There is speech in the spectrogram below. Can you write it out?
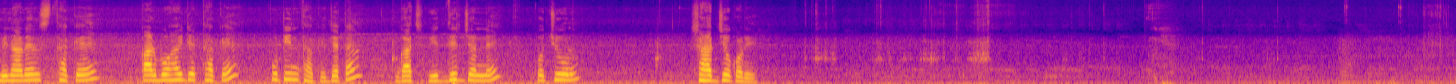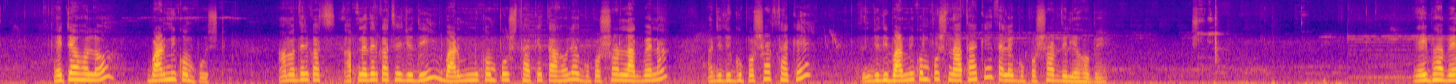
মিনারেলস থাকে, কার্বোহাইড্রেট থাকে। প্রোটিন থাকে, যেটা গাছ বৃদ্ধির জন্যে প্রচুর সাহায্য করে। এটা হলো বার্মি কম্পোস্ট। আমাদের কাছে, আপনাদের কাছে যদি বার্মি কম্পোস্ট থাকে, তাহলে গোবর সার লাগবে না। আর যদি গোবর সার থাকে, যদি বার্মি কম্পোস্ট না থাকে, তাহলে গোবর সার দিলে হবে। এইভাবে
